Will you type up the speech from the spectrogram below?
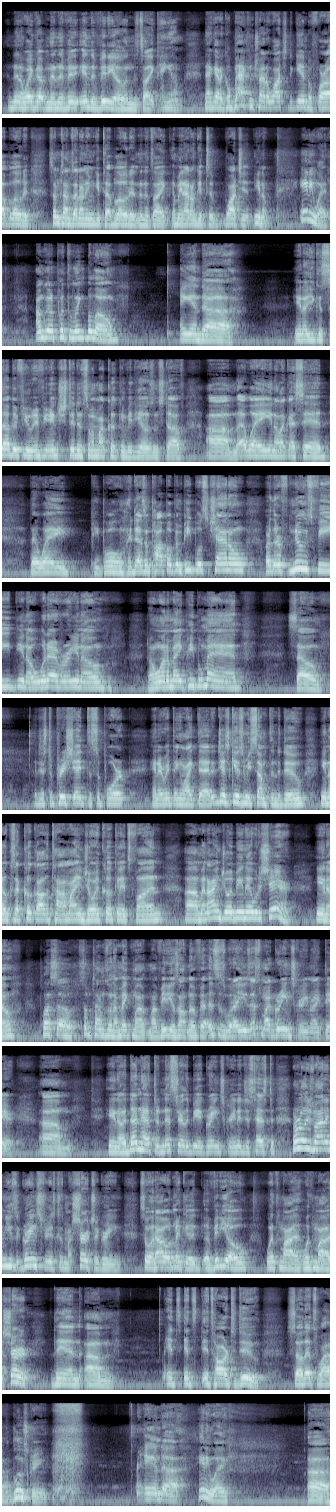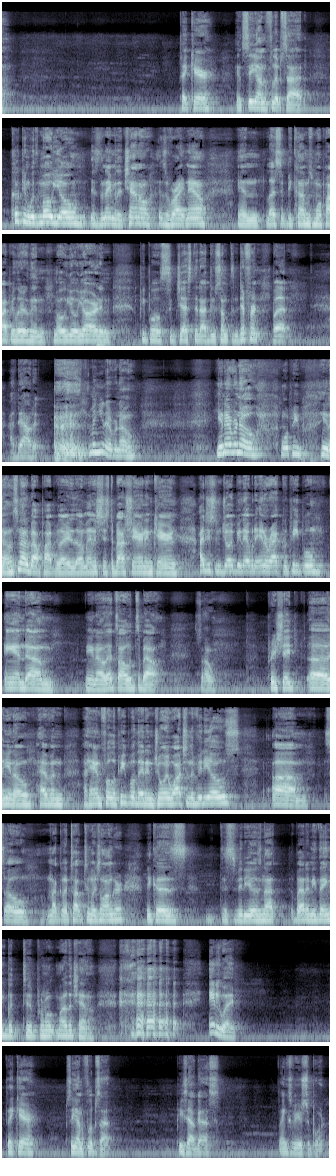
And then I wake up and then the end the video and it's like, damn, now I got to go back and try to watch it again before I upload it. Sometimes I don't even get to upload it and then it's like, I mean, I don't get to watch it, you know. Anyway, I'm gonna put the link below, and uh, you know you can sub if you if you're interested in some of my cooking videos and stuff. Um, that way, you know, like I said, that way people it doesn't pop up in people's channel or their news feed. You know, whatever. You know, don't want to make people mad, so. I just appreciate the support and everything like that. It just gives me something to do, you know, because I cook all the time. I enjoy cooking; it's fun, um, and I enjoy being able to share you know. Plus, uh, sometimes when I make my, my videos, I don't know if I, this is what I use. That's my green screen right there. Um, you know, it doesn't have to necessarily be a green screen. It just has to. The only reason why I didn't use a green screen is because my shirts are green. So when I would make a, a video with my with my shirt, then um, it's it's it's hard to do. So that's why I have a blue screen. And uh, anyway, uh, take care and see you on the flip side. Cooking with Moyo is the name of the channel as of right now. Unless it becomes more popular than Mow Yo Yard and people suggest that I do something different, but I doubt it. I mean, you never know. You never know. More people, you know, it's not about popularity though, man. It's just about sharing and caring. I just enjoy being able to interact with people, and um, you know, that's all it's about. So appreciate uh, you know having a handful of people that enjoy watching the videos. Um, so I'm not going to talk too much longer because this video is not about anything but to promote my other channel. anyway, take care. See you on the flip side. Peace out, guys. Thanks for your support.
